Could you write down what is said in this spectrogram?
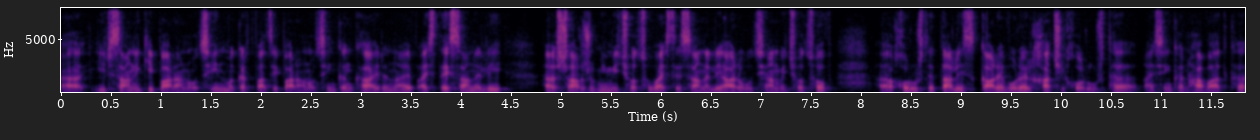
իր սանիկի պարանոցին, մկրտվածի պարանոցին կնքայրը նաեւ այս տեսանելի շարժումի միջոցով, այս տեսանելի արարողության միջոցով խորհուրդ է տալիս կարևորել խաչի խորհուրդը, այսինքն հավատքը,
